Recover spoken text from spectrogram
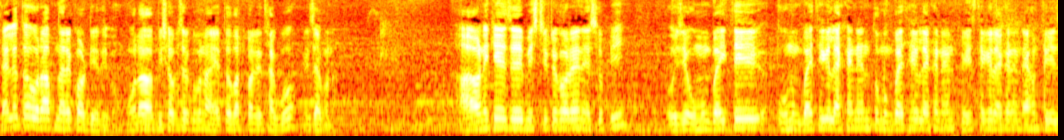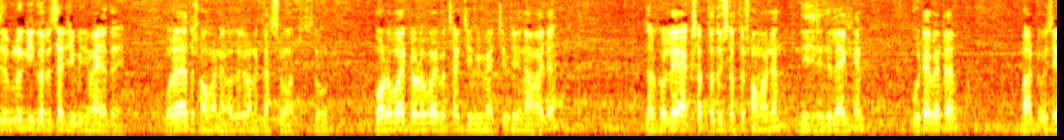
তাহলে তো ওরা আপনার রেকর্ড দিয়ে দিব। ওরা বিশ অফিসার করব, না, এত বাট পারে থাকব, এ যাব না। আর অনেকে যে মিস্টেকটা করেন এসওপি ওই যে অমুক বাই থেকে অমুক বাই থেকে লেখা নেন, তমুক বাই থেকে লেখা নেন পেজ থেকে লেখা নেন, এখন পেজগুলো কী করে চার জিবি মাইরা দেয়? ওরা এত সময় না ওদের অনেক কাস্টমার সো বড় ভাই, টড়ো ভাই বা চার জিবি ম্যাচ জিবি নামাই দেয় দরকার হলে এক সপ্তাহ, দুই সপ্তাহ সময় নেন, নিজে নিজে লেখেন ওইটাই বেটার বাট ওই যে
